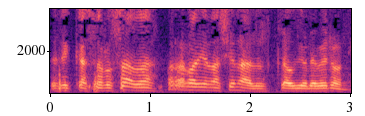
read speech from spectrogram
Desde Casa Rosada, para Radio Nacional, Claudio Leveroni.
